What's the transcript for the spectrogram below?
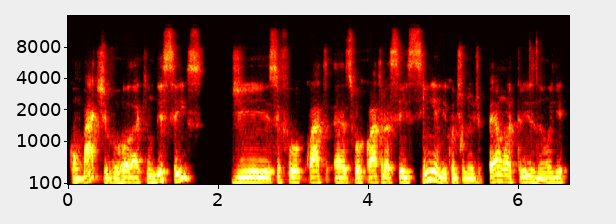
combate? Vou rolar aqui um D6. De, se, for 4, é, se for 4 a 6, sim, ele continua de pé. 1 a 3, não, ele,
